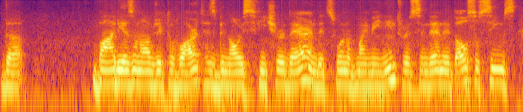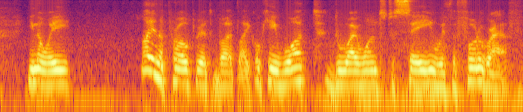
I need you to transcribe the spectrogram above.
the body as an object of art has been always featured there and it's one of my main interests and then it also seems in a way not inappropriate but like okay what do i want to say with a photograph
